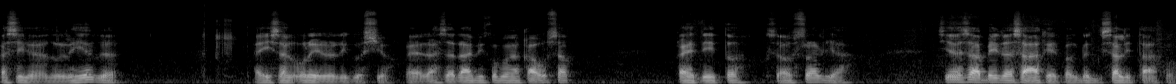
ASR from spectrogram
Kasi nga, ang relihiyon nga ay isang uri ng negosyo. Kaya nasa dami ko mga kausap, kahit dito sa Australia, sinasabi nila sa akin pag nagsalita ako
